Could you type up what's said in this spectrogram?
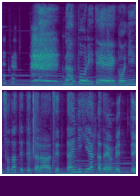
ナポリで5人育ててたら絶対賑やかだよねって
